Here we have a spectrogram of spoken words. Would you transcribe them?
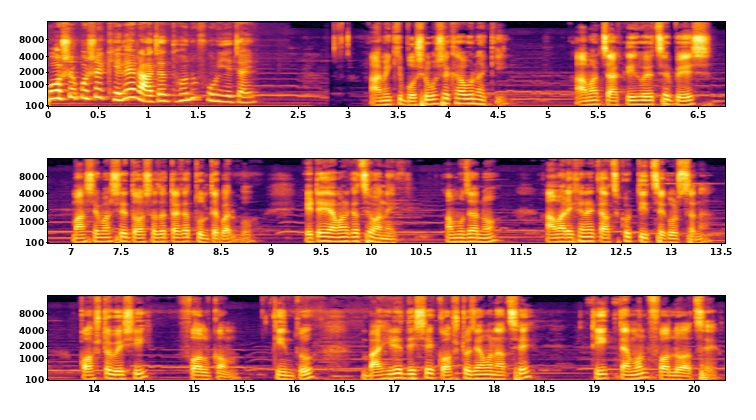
বসে বসে খেলে রাজার ধনও ফুরিয়ে যায়। আমি কি বসে বসে খাব নাকি? আমার চাকরি হয়েছে বেশ, মাসে মাসে দশ হাজার টাকা তুলতে পারব। এটাই আমার কাছে অনেক। আমু জানো, আমার এখানে কাজ করতে ইচ্ছে করছে না। কষ্ট বেশি, ফল কম। কিন্তু বাহিরের দেশে কষ্ট যেমন আছে, ঠিক তেমন ফলও আছে।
